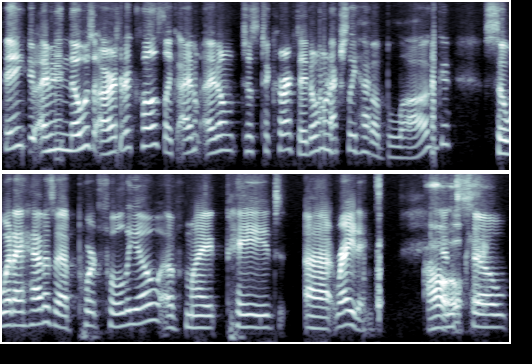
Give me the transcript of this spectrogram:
Thank you. I mean, those articles, like I don't, I don't. Just to correct, I don't actually have a blog. So what I have is a portfolio of my paid uh, writing. Oh, and okay. So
